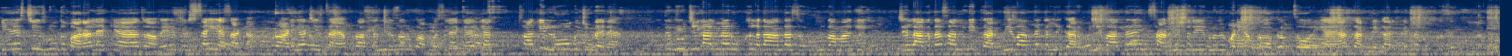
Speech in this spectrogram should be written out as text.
ਕਿ ਇਸ ਚੀਜ਼ ਨੂੰ ਦੁਬਾਰਾ ਲੈ ਕੇ ਆਇਆ ਜਾਵੇ ਵਿਰਸਾ ਹੀ ਹੈ ਸਾਡਾ ਪੁਰਾਣੀਆਂ ਚੀਜ਼ਾਂ ਆ ਪੁਰਾਤਨ ਚੀਜ਼ਾਂ ਨੂੰ ਵਾਪਸ ਲੈ ਕੇ ਆਇਆ ਕਿ ਤਾਂ ਕਿ ਲੋਕ ਜੁੜੇ ਰਹਿਣ। ਤੇ ਦੂਜੀ ਗੱਲ ਮੈਂ ਰੁੱਖ ਲਗਾਉਣ ਦਾ ਜ਼ਰੂਰ ਕਹਾਂਗੀ ਜੇ ਲੱਗਦਾ ਸਾਨੂੰ ਕਿ ਗਰਮੀ ਵੱਧ ਹੈ ਇਕੱਲੀ ਗਰਮੀ ਨਹੀਂ ਵੱਧ ਹੈ ਇਨਸਾਨੀ ਸਰੀਰ ਨੂੰ ਵੀ ਬੜੀਆਂ ਪ੍ਰੋਬਲਮਸ ਹੋ ਰਹੀਆਂ ਆ ਗਰਮੀ ਕਰਕੇ ਤੇ ਰੁੱਖ ਜ਼ਰੂਰ ਲਗਾਓ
